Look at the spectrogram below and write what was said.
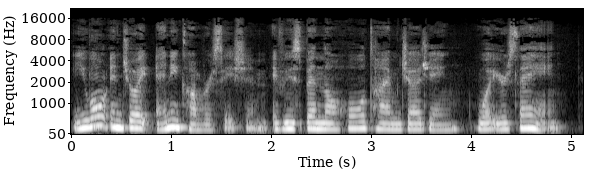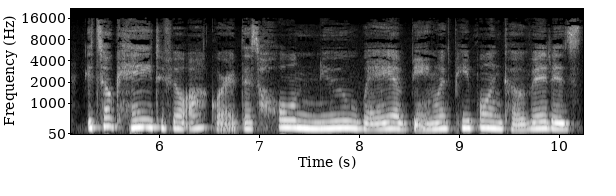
you won't enjoy any conversation if you spend the whole time judging what you're saying it's okay to feel awkward. This whole new way of being with people in COVID is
